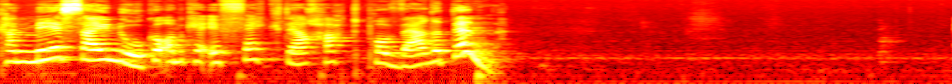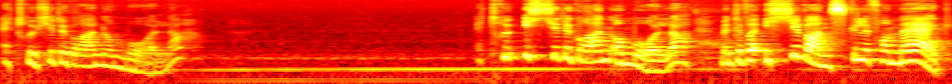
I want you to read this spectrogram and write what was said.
Kan vi si noe om hva effekt det har hatt på verden? Jeg tror ikke det går an å måle. Jeg tror ikke det går an å måle, men det var ikke vanskelig for meg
